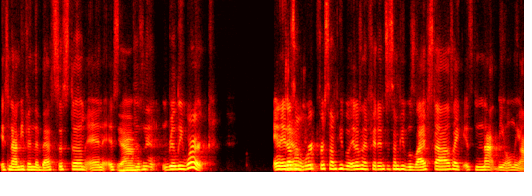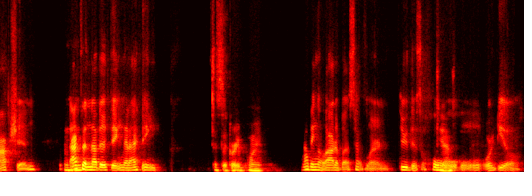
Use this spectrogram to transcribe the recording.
it's not even the best system and it Yeah. doesn't really work. And it doesn't work for some people. It doesn't fit into some people's lifestyles. Like it's not the only option. That's Mhm. another thing that I think That's a great point. I think a lot of us have learned through this Yeah. whole ordeal.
